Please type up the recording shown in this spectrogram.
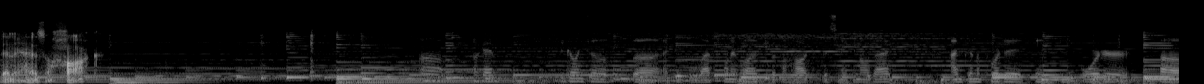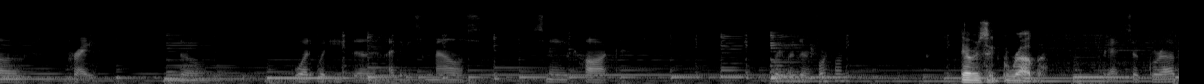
then it has a hawk. The snake, and all that. I'm gonna put it in the order of prey. So, what would eat the? I think it's mouse, snake, hawk. Wait, was there a fourth one? There was a grub. Okay, so grub,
